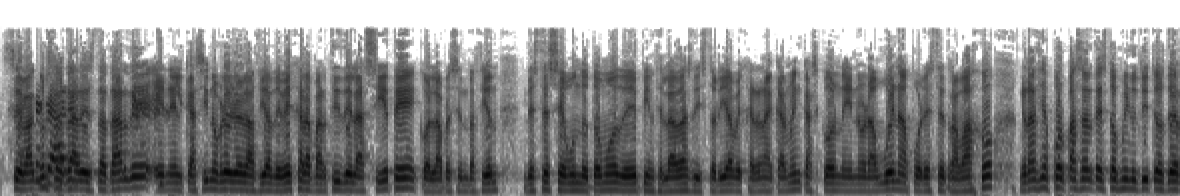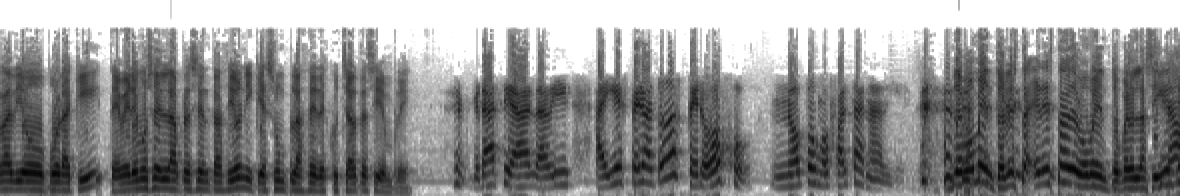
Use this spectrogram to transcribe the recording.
se va a constatar esta tarde en el Casino Breve de la ciudad de Béjar a partir de las 7 con la presentación de este segundo tomo de Pinceladas de Historia Bejarana. Carmen Cascón, enhorabuena por este trabajo. Gracias por pasarte estos minutitos de radio por aquí. Te veremos en la presentación y que es un placer escucharte siempre. Gracias, David. Ahí espero a todos, pero ojo, no pongo falta a nadie. De momento, en esta, en esta de momento, pero en la siguiente,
